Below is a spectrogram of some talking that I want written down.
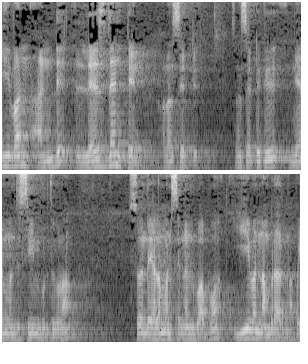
even and less than 10 அதான் செட்டு ஸோ அந்த செட்டுக்கு நேம் வந்து சீன் கொடுத்துக்கலாம். ஸோ இந்த எலமெண்ட்ஸ் என்னென்னு பார்ப்போம். ஈவன் நம்பராக இருக்கும் அப்போ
